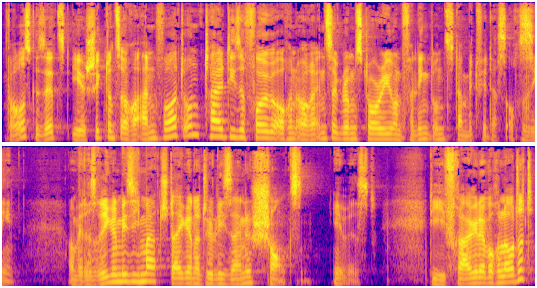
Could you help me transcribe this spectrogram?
Vorausgesetzt, ihr schickt uns eure Antwort und teilt diese Folge auch in eurer Instagram Story und verlinkt uns, damit wir das auch sehen. Und wer das regelmäßig macht, steigert natürlich seine Chancen. Ihr wisst. Die Frage der Woche lautet,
